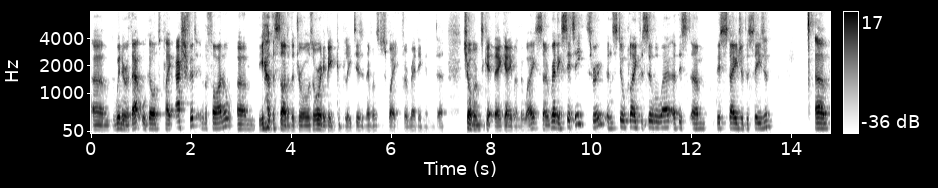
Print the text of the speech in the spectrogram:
Um, the winner of that will go on to play Ashford in the final. Um, the other side of the draw has already been completed, and everyone's just waiting for Reading and uh, Chobham to get their game underway. So Reading City through and still playing for silverware at this um, this stage of the season. Um,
